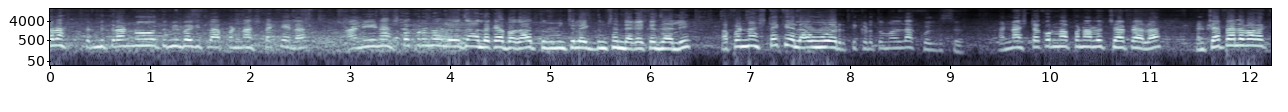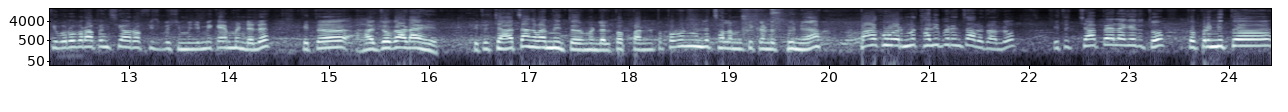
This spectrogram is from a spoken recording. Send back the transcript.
चला तर मित्रांनो तुम्ही बघितलं आपण नाश्ता केला. आणि नाश्ता करून झालं. झालं काय बघा तुम्ही म्हणजे एकदम संध्याकाळ काय झाली? आपण नाश्ता केला वर तिकडं तुम्हाला दाखवलं तसं. आणि नाश्ता करून आपण आलो चहा प्याला आणि चहा प्यायला बघा की बरोबर आपण सीआर ऑफिस बशी म्हणजे मी काय म्हणलेलं इथं हा जो गाडा आहे तिथं चहा चांगला मिळतो म्हणलं पप्पांना. पप्पा पण म्हणलं चला मग तिकडंच पिऊन या पाकवरनं खालीपर्यंत चालत आलो. इथं चहा प्यायला घेत होतो. तोपर्यंत इथं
